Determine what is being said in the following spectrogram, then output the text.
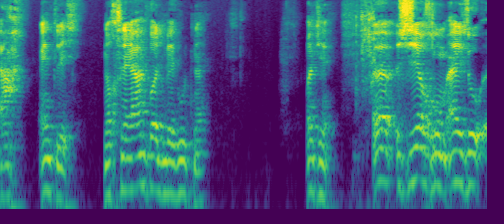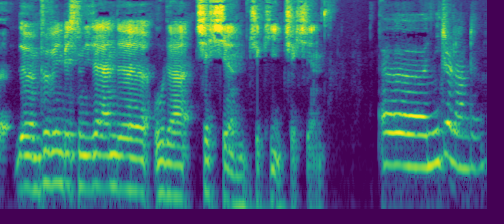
Ja, endlich. Noch schneller antworten wäre gut, ne? Okay. Äh, Jerome, also, äh, für wen bist du? Niederlande oder Tschechien? Tschechie, Tschechien. Äh, Niederlande.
